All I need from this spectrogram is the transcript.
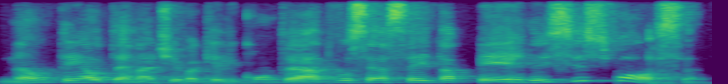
não tem alternativa àquele contrato, você aceita a perda e se esforça.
